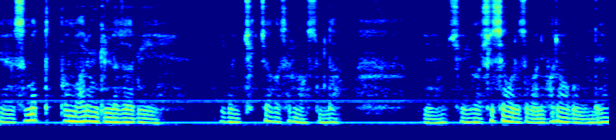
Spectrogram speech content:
예, 스마트폰 활용 길라잡이 이번 책자가 새로 나왔습니다. 예, 저희가 실생활에서 많이 활용하고 있는데요.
